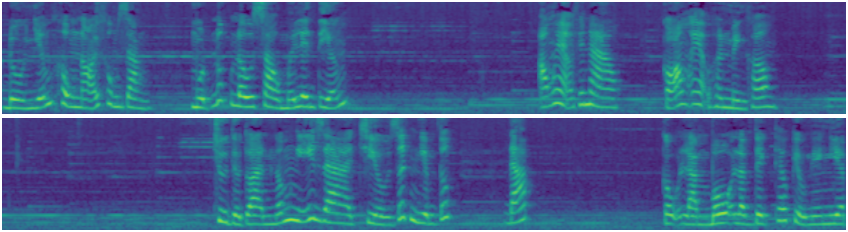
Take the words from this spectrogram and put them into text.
Đồ nhiễm không nói không rằng một lúc lâu sau mới lên tiếng. Ống ẹo thế nào? Có ông ẹo hơn mình không? Chu Tiểu Toàn ngẫm nghĩ ra chiều rất nghiêm túc, đáp. Cậu làm bộ làm tịch theo kiểu nghề nghiệp,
